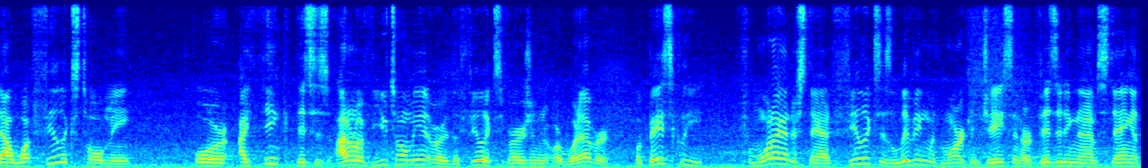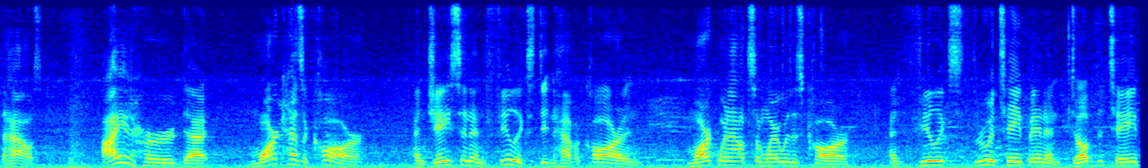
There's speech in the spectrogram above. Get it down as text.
Now, what Felix told me, or I think this is, I don't know if you told me it or the Felix version or whatever, but basically, from what I understand, Felix is living with Mark and Jason or visiting them, staying at the house. I had heard that Mark has a car and Jason and Felix didn't have a car and Mark went out somewhere with his car and Felix threw a tape in and dubbed the tape,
